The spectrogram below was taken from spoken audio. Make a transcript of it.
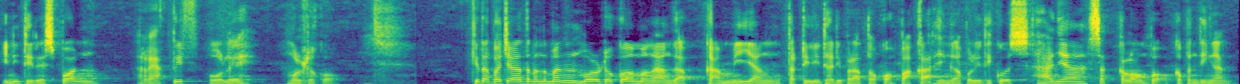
Ini direspon reaktif oleh Muldoko. Kita baca teman-teman, Muldoko menganggap kami yang terdiri dari para tokoh, pakar hingga politikus hanya sekelompok kepentingan.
